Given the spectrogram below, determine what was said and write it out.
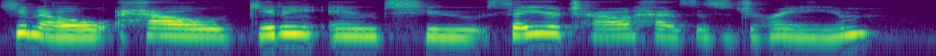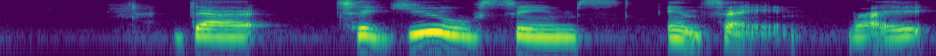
you know, how getting into say your child has this dream that to you seems insane, right?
